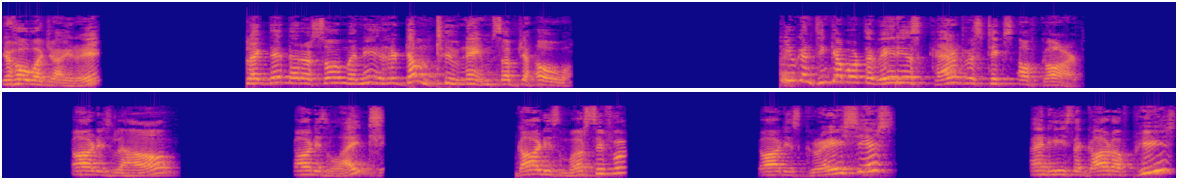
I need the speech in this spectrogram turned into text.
Jehovah Jireh. Like that, there are so many redemptive names of Jehovah. You can think about the various characteristics of God. God is love. God is light. God is merciful. God is gracious. And He is the God of peace.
